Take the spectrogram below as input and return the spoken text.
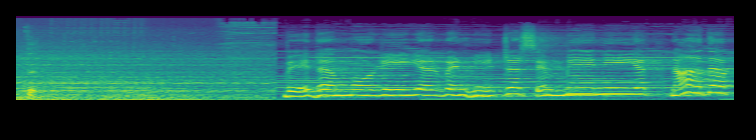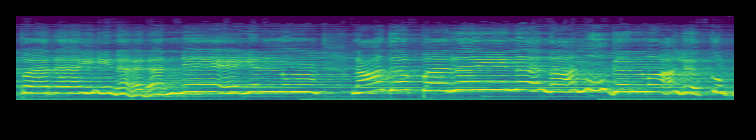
பத்து. வேதமொழியர் வெண்ணீற்றர் செம்மேனியர் நாதப்பறையினர் அன்னே என்னும் நாதப்பறையினர் நான் முகன் மாலுக்கும்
